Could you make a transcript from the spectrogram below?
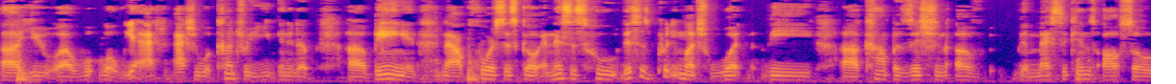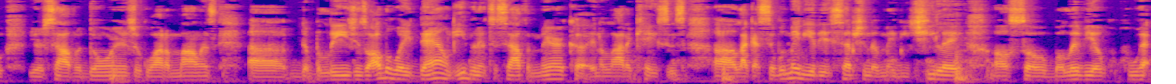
uh, you, uh, w- well, yeah, actually, what country you ended up uh, being in. Now, of course, this go and this is who this is is pretty much what the uh, composition of the Mexicans, also your Salvadorians, your Guatemalans, uh, the Belizeans, all the way down even into South America in a lot of cases. Uh, like I said, with maybe the exception of maybe Chile, also Bolivia, who ha-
